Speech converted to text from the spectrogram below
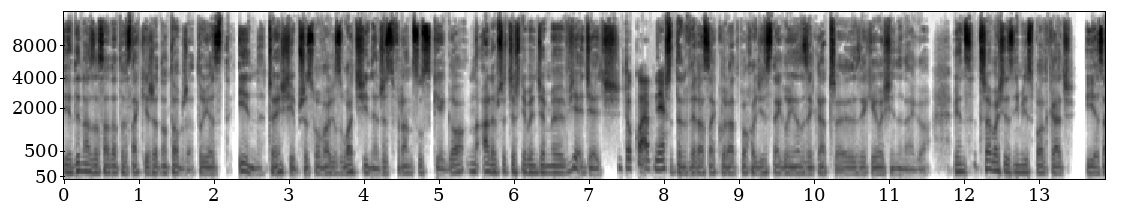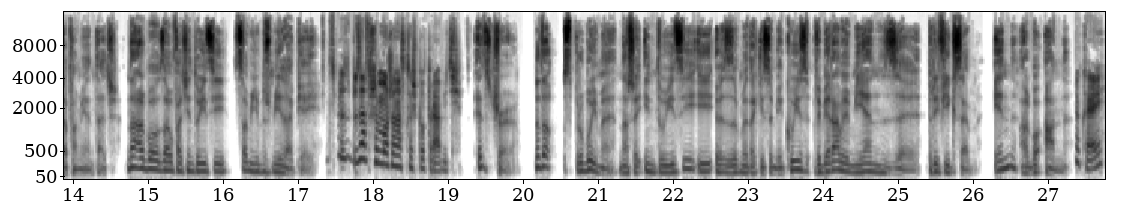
jedyna zasada to jest takie, że no dobrze, tu jest in, częściej przy słowach z łaciny czy z francuskiego, no ale przecież nie będziemy wiedzieć, dokładnie. czy ten wyraz akurat pochodzi z tego języka, czy z jakiegoś innego. Więc trzeba się z nimi spotkać i je zapamiętać. No albo zaufać intuicji, co mi brzmi lepiej. Zawsze może nas ktoś poprawić. It's true. No to spróbujmy naszej intuicji i zróbmy taki sobie quiz. Wybieramy między prefiksem in albo an Okej.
